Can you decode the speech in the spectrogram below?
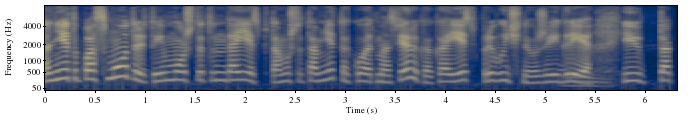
Они это посмотрят, и им может это надоест, потому что там нет такой атмосферы, какая есть в привычной уже игре. И так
